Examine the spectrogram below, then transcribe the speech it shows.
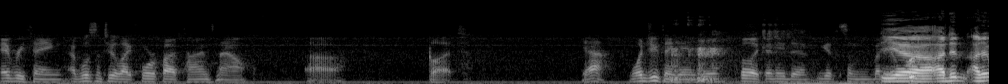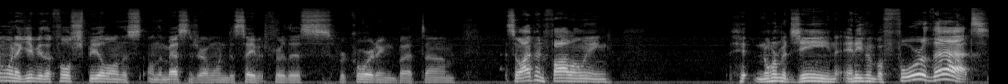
everything. I've listened to it like four or five times now. Uh, but yeah, what would you think, Andrew? I feel like I need to get somebody. Yeah, I didn't. I didn't want to give you the full spiel on this on the messenger. I wanted to save it for this recording. But um, so I've been following Norma Jean, and even before that,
